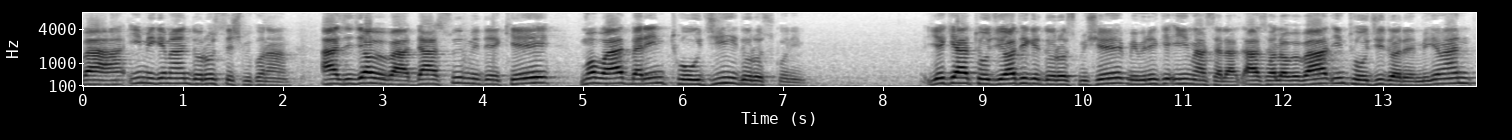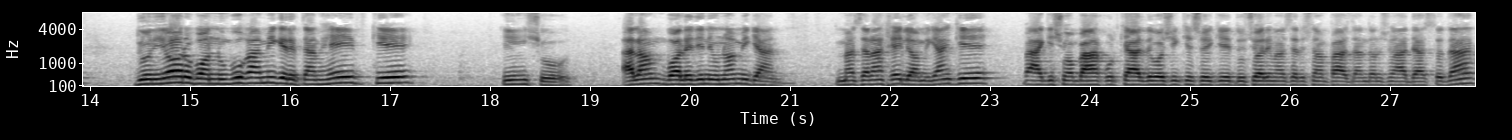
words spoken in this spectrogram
و این میگه من درستش می‌کنم. از اینجا به بعد دستور میده که ما باید برای این توجیه درست کنیم. یکی از توجیهاتی که درست میشه می‌بینید که این مسئله است. از حالا به بعد این توجیه داره. میگه من دنیا رو با نبوغم می‌گرفتم. حیف که این شد. الان والدین اونا میگن. مثلا خیلی ها میگن که و اگه شما برخورد کرده باشین کسایی که دوچاری مسئله شدن فرزندانشون از دست دادن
